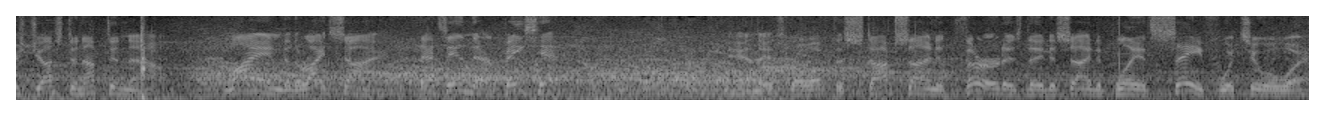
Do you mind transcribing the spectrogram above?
Here's Justin Upton now. Line to the right side. That's in there. Base hit. And they throw up the stop sign at third as they decide to play it safe with two away.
